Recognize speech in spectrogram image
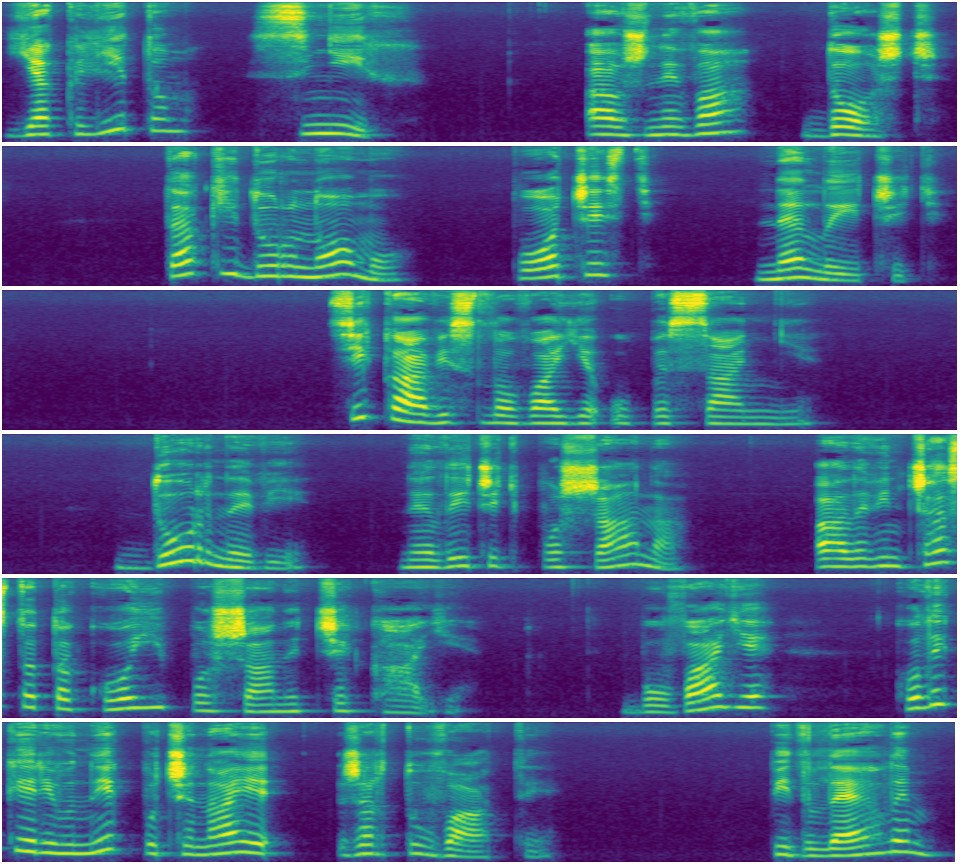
як літом сніг, а в жнива дощ, так і дурному почесть не личить. Цікаві слова є у писанні. Дурневі не личить пошана, але він часто такої пошани чекає. Буває, коли керівник починає жартувати. Підлеглим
